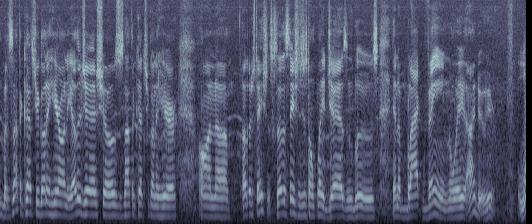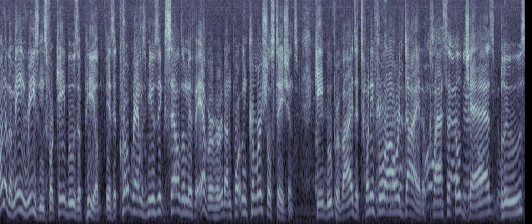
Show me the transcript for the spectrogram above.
but it's not the cuts you're going to hear on the other jazz shows. It's not the cuts you're going to hear on uh, other stations because other stations just don't play jazz and blues in a black vein the way I do here. One of the main reasons for KBOO's appeal is it programs music seldom, if ever, heard on Portland commercial stations. KBOO provides a 24-hour diet of classical, jazz, blues,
